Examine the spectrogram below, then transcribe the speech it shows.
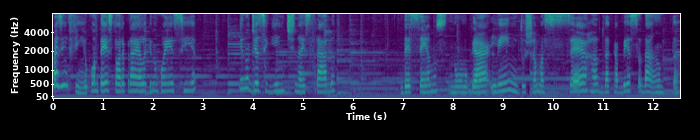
Mas enfim, eu contei a história para ela que não conhecia. E no dia seguinte, na estrada, descemos num lugar lindo, chama Serra da Cabeça da Anta.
